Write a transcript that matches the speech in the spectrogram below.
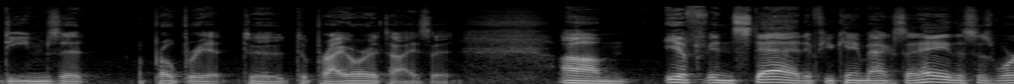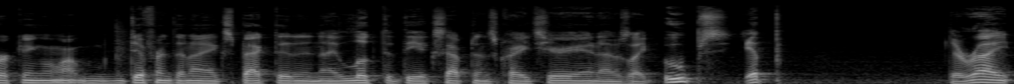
deems it appropriate to to prioritize it. Um, if instead, if you came back and said, "Hey, this is working different than I expected," and I looked at the acceptance criteria and I was like, "Oops, yep, they're right.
